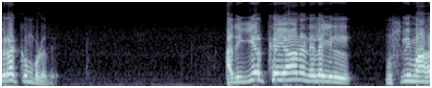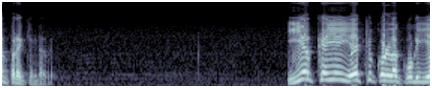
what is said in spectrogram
பிறக்கும் பொழுது அது இயற்கையான நிலையில் முஸ்லிமாக பிறக்கின்றது. இயற்கையை ஏற்றுக்கொள்ளக்கூடிய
